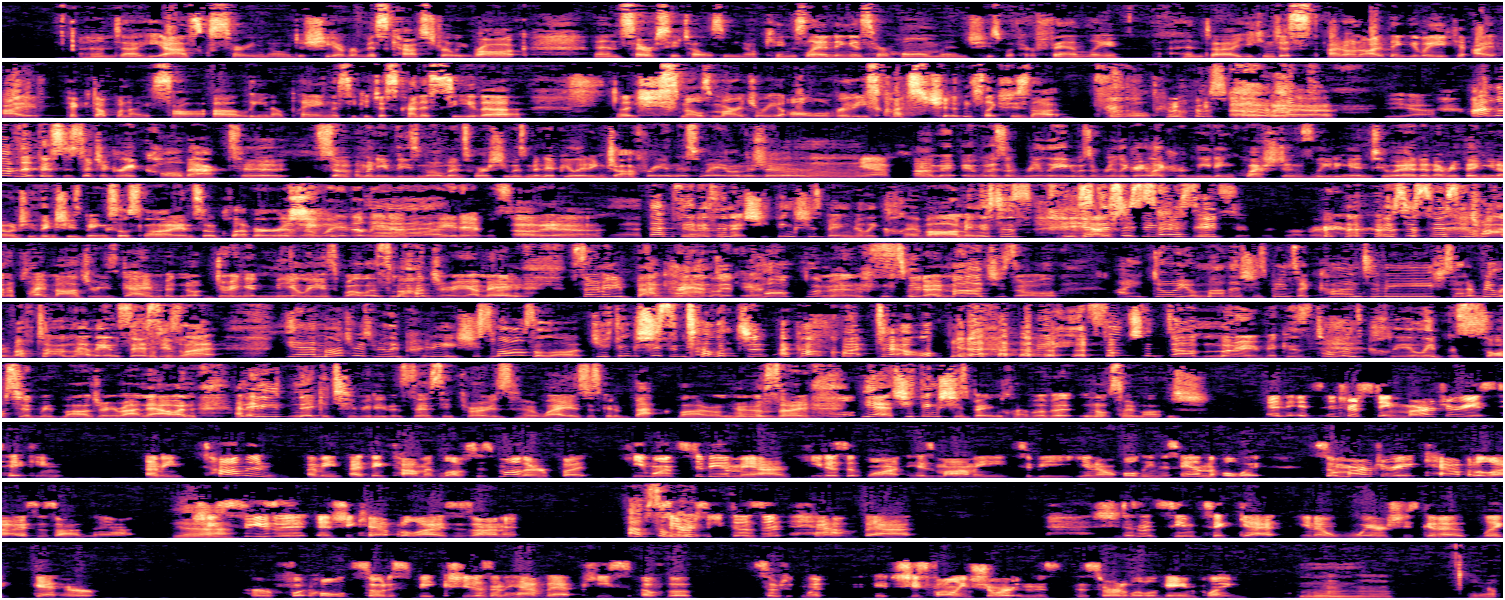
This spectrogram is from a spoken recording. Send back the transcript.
And uh, he asks her, you know, does she ever miss Casterly Rock? And Cersei tells him, you know, King's Landing is her home, and she's with her family. And uh, you can just, I don't know, I think the way you can, I, I picked up when I saw uh, Lena playing this, you could just kind of see the, like, she smells Margaery all over these questions, like she's not fooled. Oh yeah. yeah. I love that this is such a great callback to so many of these moments where she was manipulating Joffrey in this way on the show. Yeah. Um, it, it was a really, it was a really great, like her leading questions leading into it and everything, you know, and she thinks she's being so sly and so clever. And the way that Lena Yeah. played it was so oh yeah. Yeah, that's it, isn't it? She thinks she's being really clever. I mean, this is Yeah, this she is thinks she's being super clever. This is Cersei trying to play Margaery's game, but not doing it nearly as well as Margaery. I mean, Right. so many backhanded compliments. you know, Marge is all, I adore your mother. She's been so kind to me. She's had a really rough time lately. And Cersei's like, yeah, Margaery's really pretty. She smiles a lot. Do you think she's intelligent? I can't quite tell. I mean, it's such a dumb move because Tommen's clearly besotted with Margaery right now, and, and any negativity that Cersei throws her way is just going to backfire on her. So, mm-hmm. yeah, she thinks she's being clever, but not so much. And it's interesting. Margaery is taking. I mean, Tommen. I mean, I think Tommen loves his mother, but he wants to be a man. He doesn't want his mommy to be, you know, holding his hand the whole way. So Margaery capitalizes on that. Yeah, She sees it and she capitalizes on it. absolutely. Cersei doesn't have that. She doesn't seem to get, you know, where she's gonna like get her her foothold, so to speak. She doesn't have that piece of the. So she- when it, she's falling short in this this sort of little game playing. Mm. Yeah.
